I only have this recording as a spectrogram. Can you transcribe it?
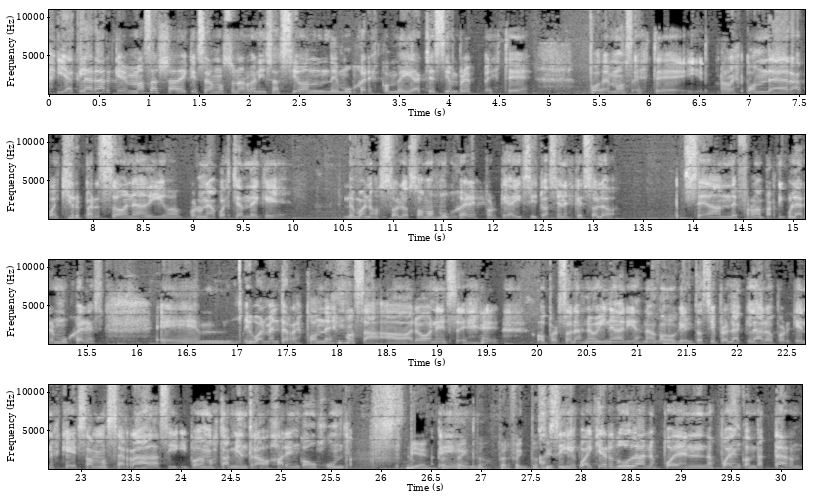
y aclarar que más allá de que seamos una organización de mujeres con VIH siempre este podemos este responder a cualquier persona digo por una cuestión de que bueno solo somos mujeres porque hay situaciones que solo se dan de forma particular en mujeres. Eh, igualmente respondemos a, varones eh, o personas no binarias, ¿no? Como que esto siempre lo aclaro porque no es que somos cerradas y, podemos también trabajar en conjunto. Bien, perfecto, eh, perfecto. Sí, así que cualquier duda nos pueden, nos pueden contactar.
